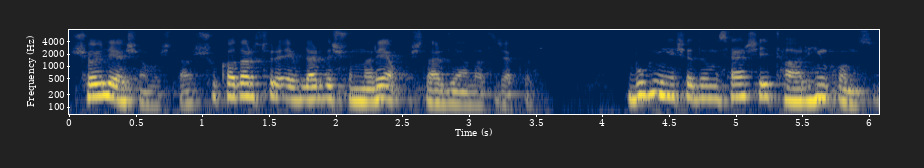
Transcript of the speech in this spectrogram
Şöyle yaşamışlar, şu kadar süre evlerde şunları yapmışlar diye anlatacaklar. Bugün yaşadığımız her şey tarihin konusu.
